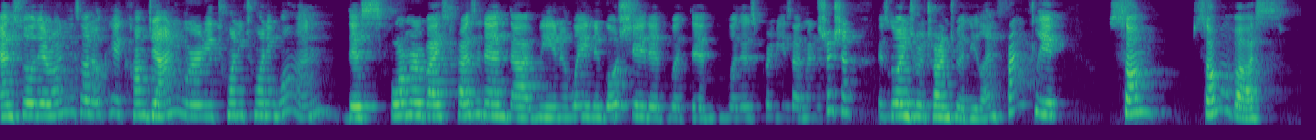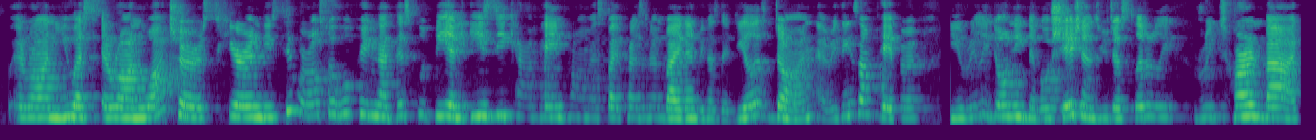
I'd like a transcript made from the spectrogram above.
And so the Iranians said, okay, come January 2021, this former vice president that we, in a way, negotiated with, the, with his previous administration is going to return to a deal. And frankly, some some of us Iran, US Iran watchers here in DC were also hoping that this would be an easy campaign promise by President Biden because the deal is done, everything's on paper. You really don't need negotiations. You just literally return back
